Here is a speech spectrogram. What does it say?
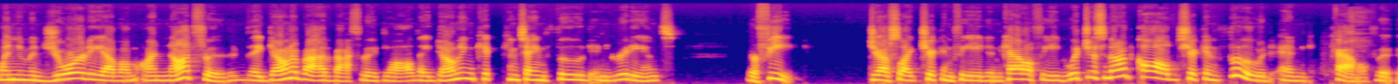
when the majority of them are not food. They don't abide by food law. They don't in- contain food ingredients. They're feed just like chicken feed and cattle feed, which is not called chicken food and cattle food.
